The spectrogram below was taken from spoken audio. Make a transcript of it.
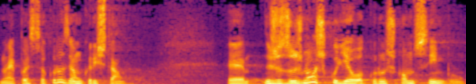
não é? Põe-se a cruz, é um cristão. É, Jesus não escolheu a cruz como símbolo.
